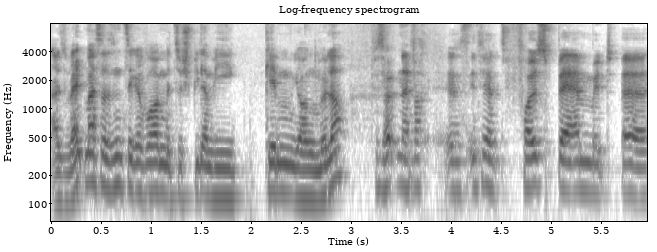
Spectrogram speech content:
also Weltmeister sind sie geworden mit so Spielern wie Kim Jong-Müller. Wir sollten einfach das Internet voll spammen mit, äh,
